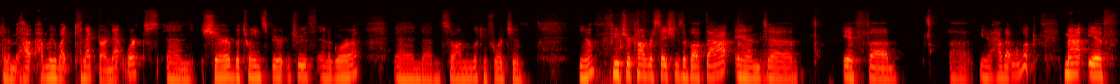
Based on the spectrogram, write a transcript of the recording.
kind of how, how we might connect our networks and share between Spirit and Truth and Agora. And um, so I'm looking forward to, you know, future conversations about that. And uh, if, uh, uh, you know, how that will look. Matt, if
